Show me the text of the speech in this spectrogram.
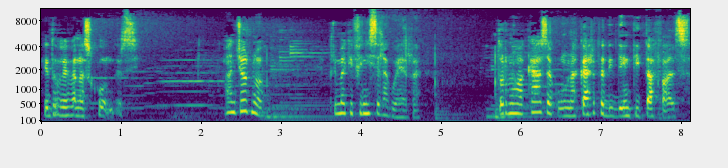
e doveva nascondersi. Ma un giorno, prima che finisse la guerra, tornò a casa con una carta d'identità falsa.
